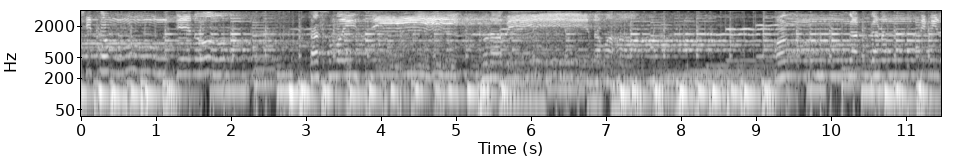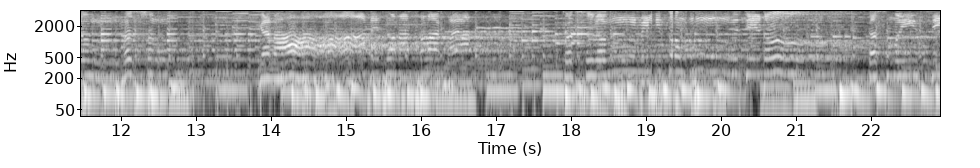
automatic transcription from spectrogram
দর্শিতুম যেন। তস্मै শ্রী গুরবে নমঃ। ওং অজ্ঞানন্তি নিরন্ধস্যং জ্ঞানানে জনাশলাকায়া চক্ষুরং মিলিতং যেন। তস্मै শ্রী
